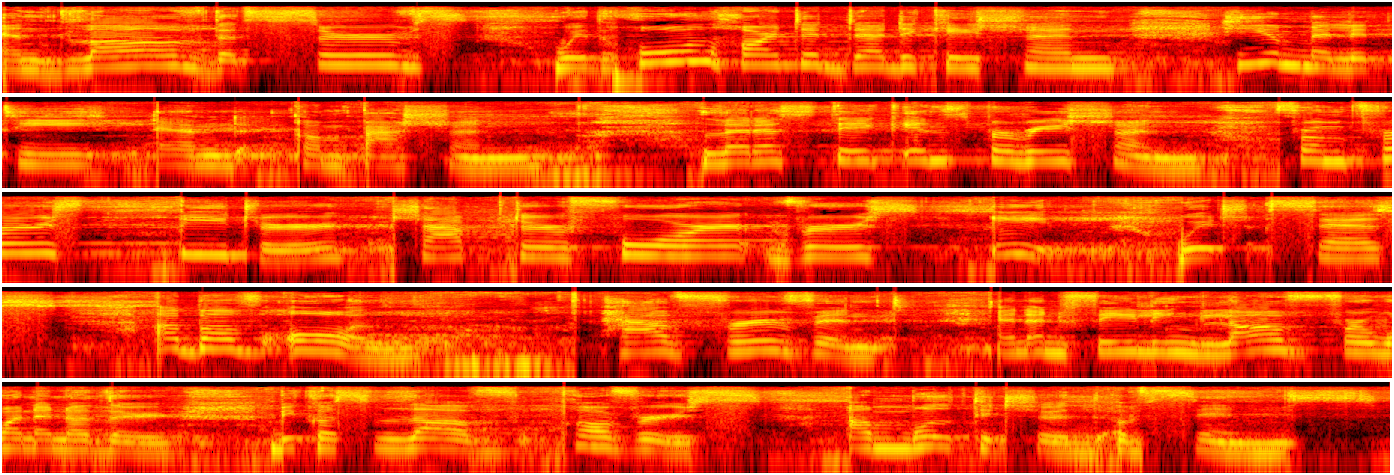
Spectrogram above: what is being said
And love that serves with wholehearted dedication, humility, and compassion. Let us take inspiration from 1 Peter chapter 4 verse 8 which says above all have fervent and unfailing love for one another because love covers a multitude of sins.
